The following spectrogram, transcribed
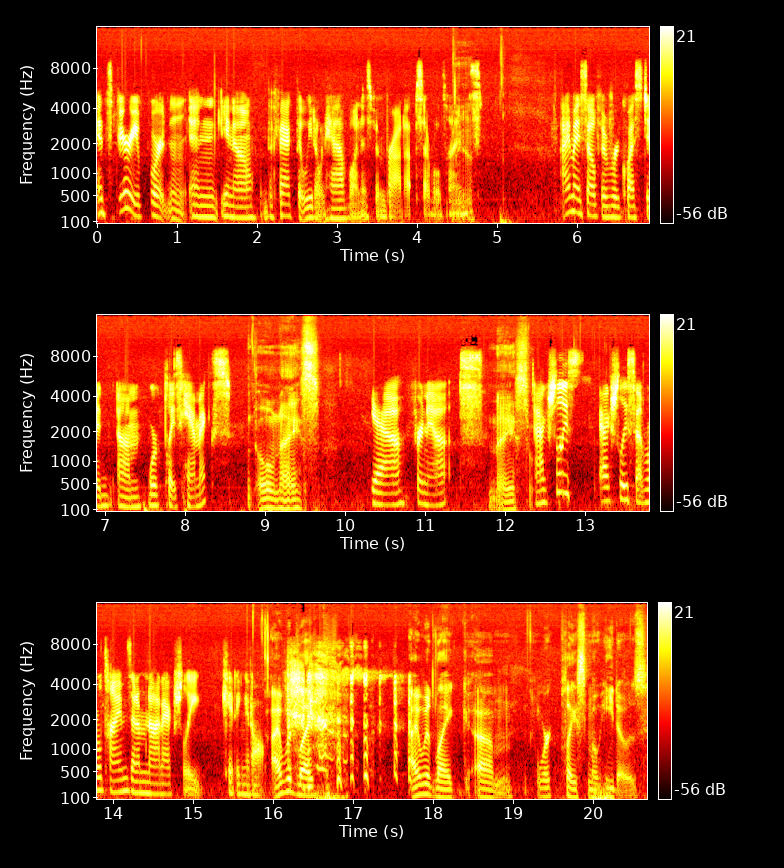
it's very important, and you know the fact that we don't have one has been brought up several times. I myself have requested um, workplace hammocks. oh, nice, Yeah, for naps. nice. Actually, actually several times, and I'm not actually kidding at all. I would like, I would like um, workplace mojitos.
